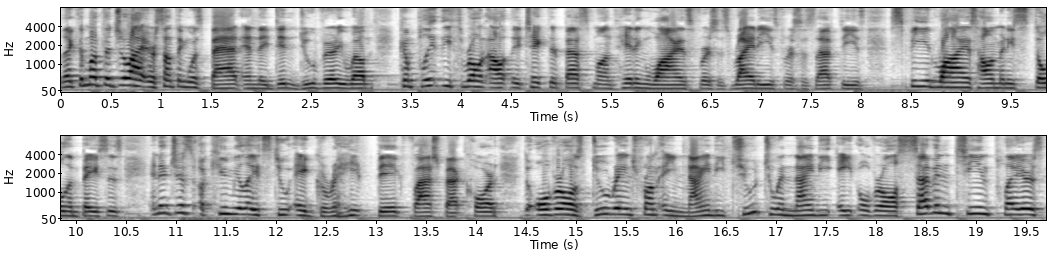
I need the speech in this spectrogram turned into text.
like the month of July or something was bad and they didn't do very well. Completely thrown out. They take their best month hitting wise versus righties versus lefties, speed wise, how many stolen bases, and it just accumulates to a great big flashback cord. The overalls do range from a 92 to a 98 overall, 17 players.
